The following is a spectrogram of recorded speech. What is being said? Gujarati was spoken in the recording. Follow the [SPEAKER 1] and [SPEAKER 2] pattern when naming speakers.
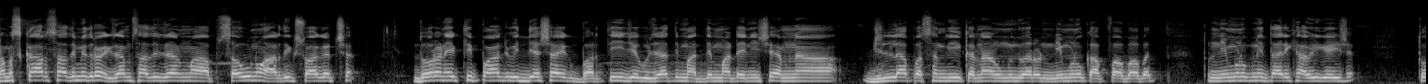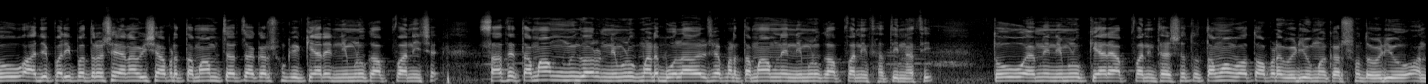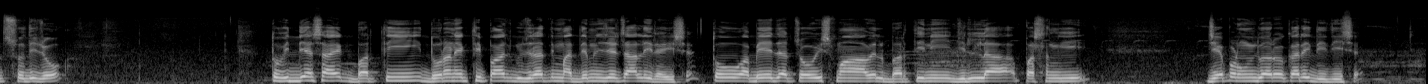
[SPEAKER 1] નમસ્કાર સાથી મિત્રો એક્ઝામ સાથી ચેનલમાં આપ સૌનું હાર્દિક સ્વાગત છે. ધોરણ એકથી પાંચ વિદ્યાસહાયક ભરતી જે ગુજરાતી માધ્યમ માટેની છે, એમના જિલ્લા પસંદગી કરનાર ઉમેદવારો નિમણૂક આપવા બાબત. તો નિમણૂકની તારીખ આવી ગઈ છે. તો આ જે પરિપત્ર છે, એના વિશે આપણે તમામ ચર્ચા કરશું કે ક્યારે નિમણૂક આપવાની છે. સાથે તમામ ઉમેદવારો નિમણૂક માટે બોલાવેલ છે, પણ તમામને નિમણૂક આપવાની થતી નથી. તો એમની નિમણૂક ક્યારે આપવાની થશે? તો તમામ વાતો આપણે વિડીયોમાં કરશું. તો વીડિયો અંત સુધી જુઓ. તો વિદ્યાસહાયક ભરતી ધોરણ એકથી પાંચ ગુજરાતી માધ્યમની જે ચાલી રહી છે, તો આ બે હજાર ચોવીસમાં આવેલ ભરતીની જિલ્લા પસંદગી જે પણ ઉમેદવારોએ કરી દીધી છે,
